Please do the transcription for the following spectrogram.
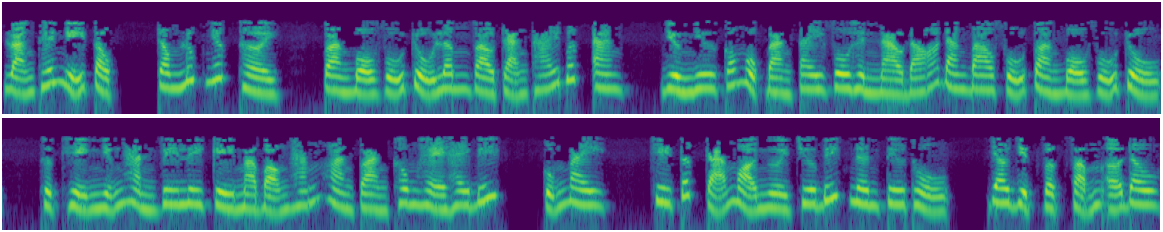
Loạn thế nghĩ tộc, trong lúc nhất thời, toàn bộ vũ trụ lâm vào trạng thái bất an, dường như có một bàn tay vô hình nào đó đang bao phủ toàn bộ vũ trụ, thực hiện những hành vi ly kỳ mà bọn hắn hoàn toàn không hề hay biết, cũng may, khi tất cả mọi người chưa biết nên tiêu thụ, giao dịch vật phẩm ở đâu,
